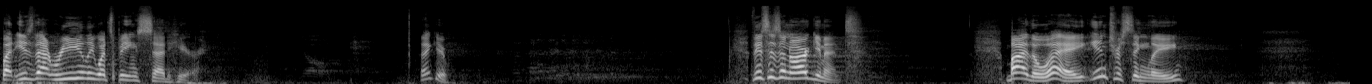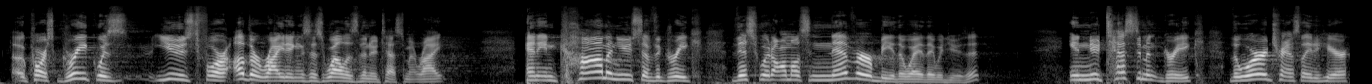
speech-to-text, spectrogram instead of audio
but is that really what's being said here? No. Thank you. This is an argument. By the way, interestingly, of course, Greek was used for other writings as well as the New Testament, right? And in common use of the Greek, this would almost never be the way they would use it. In New Testament Greek, the word translated here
